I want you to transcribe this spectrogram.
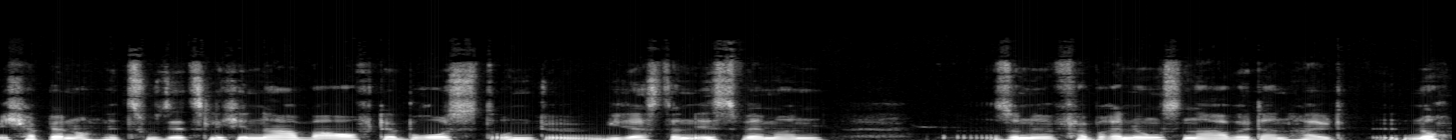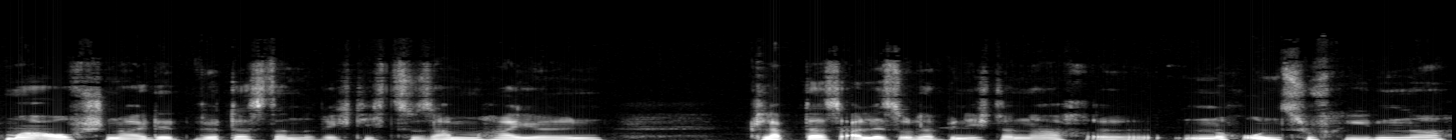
ich habe ja noch eine zusätzliche Narbe auf der Brust und äh, wie das dann ist, wenn man so eine Verbrennungsnarbe dann halt nochmal aufschneidet, wird das dann richtig zusammenheilen? Klappt das alles oder bin ich danach äh, noch unzufriedener?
